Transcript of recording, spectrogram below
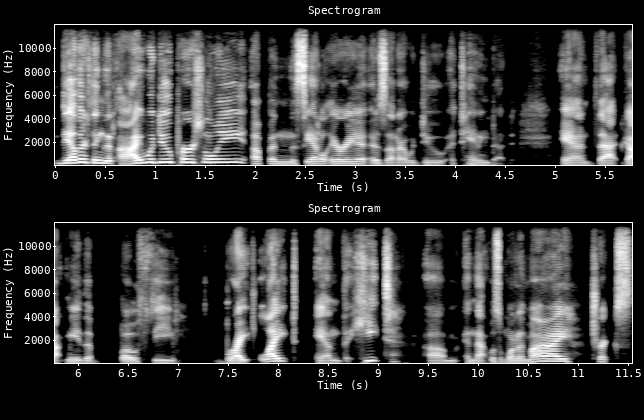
the other thing that I would do personally up in the Seattle area is that I would do a tanning bed. And that got me the both the bright light and the heat. Um, and that was one of my tricks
